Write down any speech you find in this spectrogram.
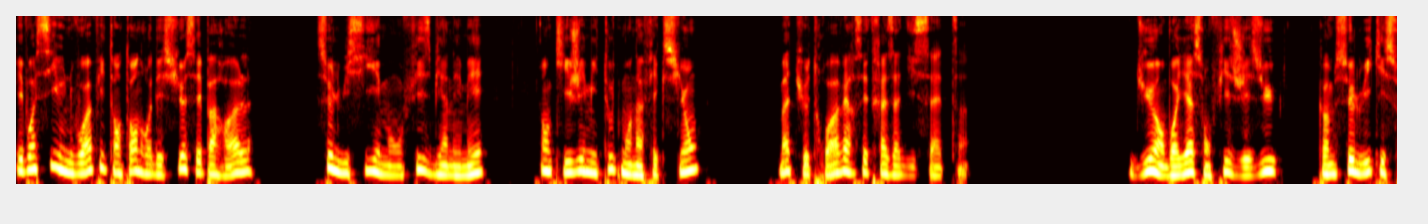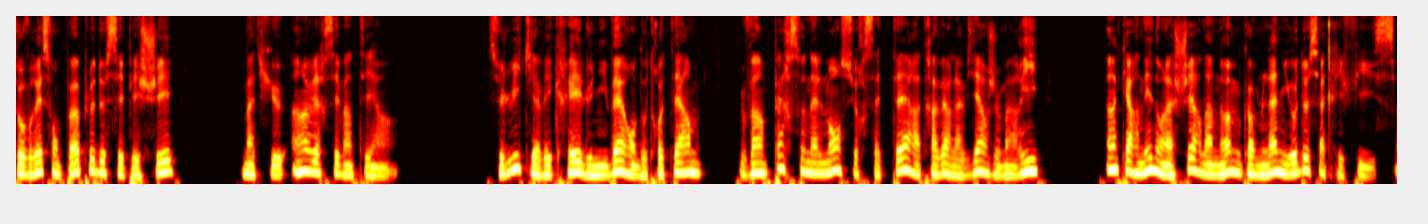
Et voici une voix fit entendre des cieux ces paroles Celui-ci est mon Fils bien-aimé, en qui j'ai mis toute mon affection. Matthieu 3, versets 13 à 17. Dieu envoya son Fils Jésus comme celui qui sauverait son peuple de ses péchés. Matthieu 1, verset 21. Celui qui avait créé l'univers en d'autres termes vint personnellement sur cette terre à travers la Vierge Marie, incarné dans la chair d'un homme comme l'agneau de sacrifice.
